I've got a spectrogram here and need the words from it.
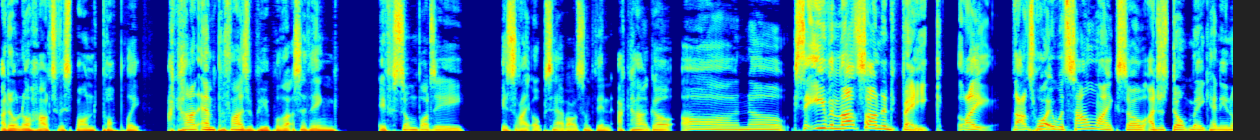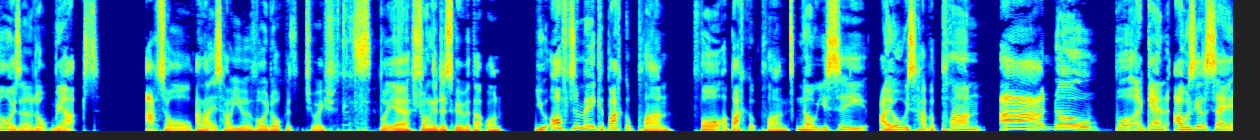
I don't know how to respond properly. I can't empathize with people. That's the thing. If somebody is like upset about something, I can't go, oh no. See, even that sounded fake. Like, that's what it would sound like. So I just don't make any noise and I don't react at all. And that is how you avoid awkward situations. but yeah, strongly disagree with that one. You often make a backup plan for a backup plan. No, you see, I always have a plan. Ah, no. But again, I was going to say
